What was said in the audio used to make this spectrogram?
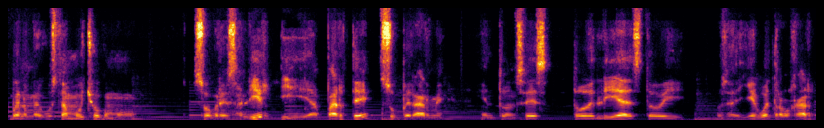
bueno, me gusta mucho como sobresalir y aparte superarme. Entonces todo el día estoy, o sea, llego a trabajar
